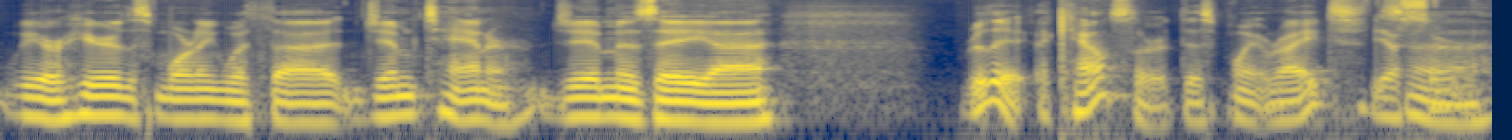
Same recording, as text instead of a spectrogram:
We are here this morning with uh, Jim Tanner. Jim is a uh, really a counselor at this point, right? Yes, sir.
